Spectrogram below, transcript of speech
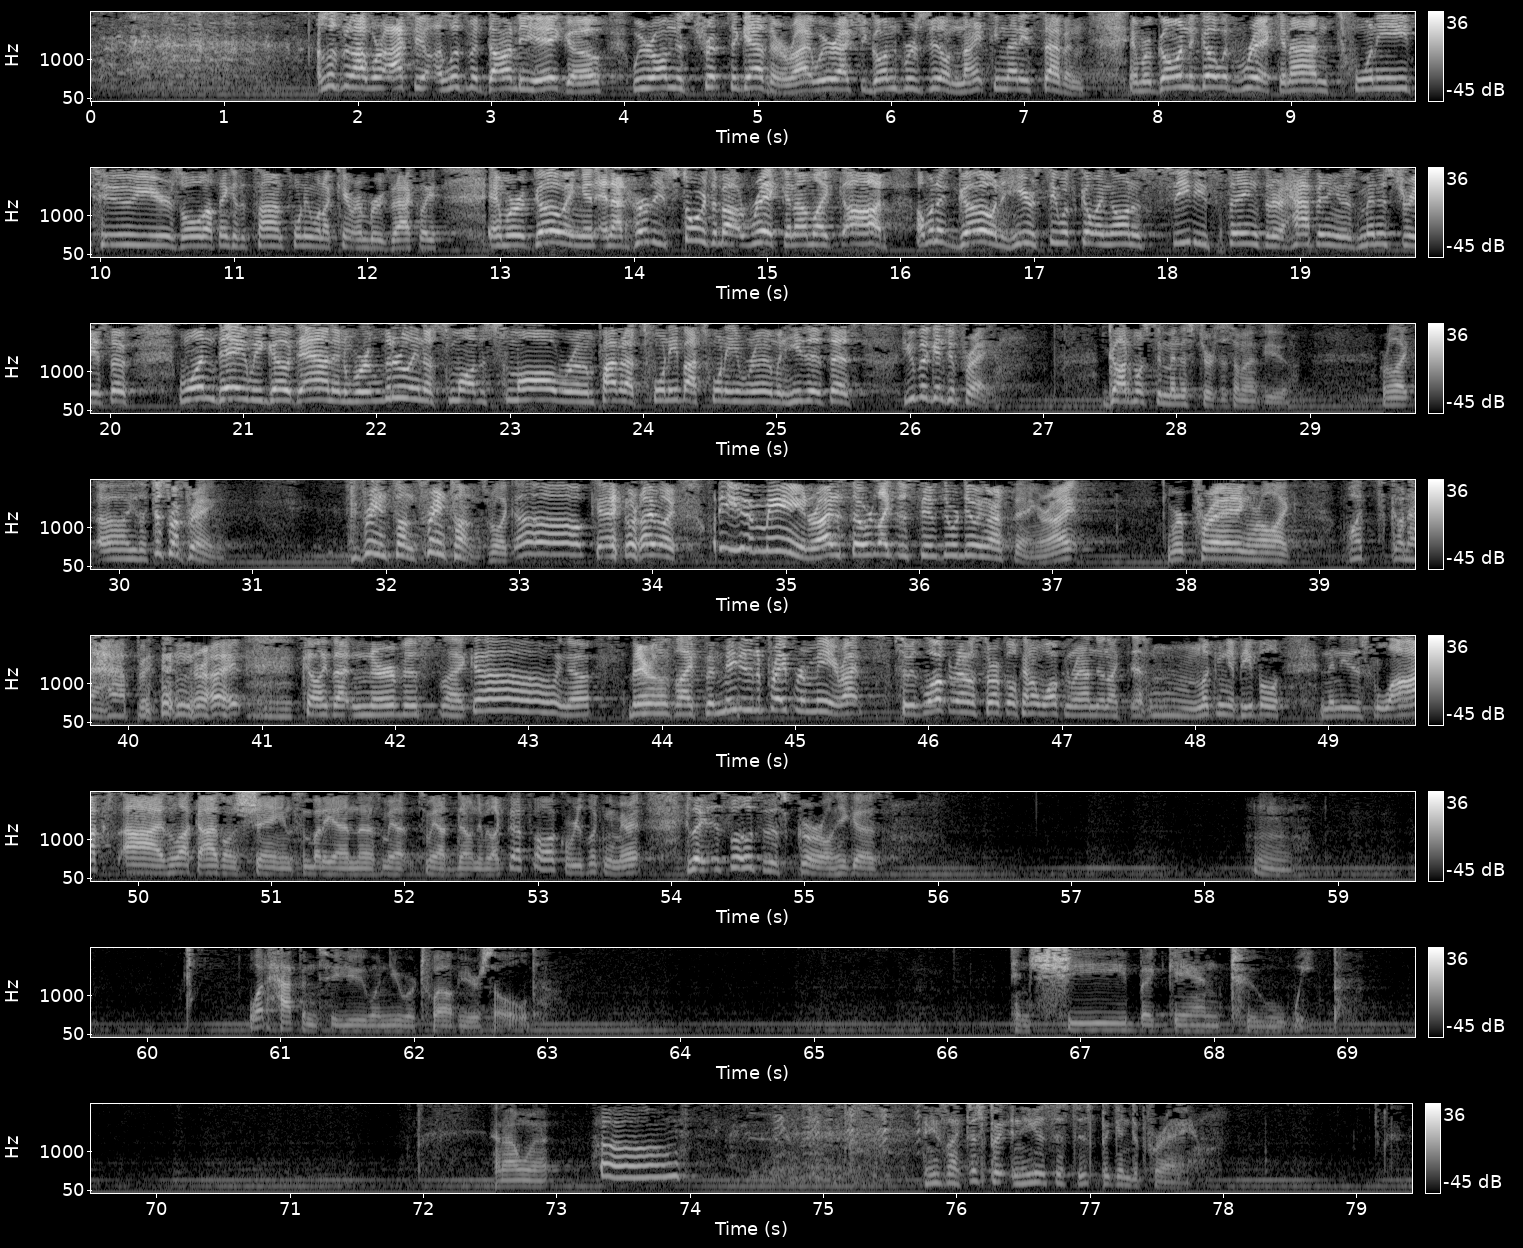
Elizabeth and I were actually, Elizabeth Don Diego, we were on this trip together, right? We were actually going to Brazil in 1997. And we're going to go with Rick, and I'm 22 years old, I think at the time, 21, I can't remember exactly. And we're going, and, and I'd heard these stories about Rick, and I'm like, God, I want to go and hear, see what's going on, and see these things that are happening in his ministry. And so one day we go down, and we're literally in a small, the small room, probably about a 20 by 20 room, and he just says, You begin to pray. God wants to minister to some of you. We're like, Oh, he's like, Just start praying pray in tongues, pray in tongues. We're like, oh, okay. Right? We're like, what do you mean, right? So we're like, just we're doing our thing, right? We're praying. We're like, what's going to happen, right? Kind of like that nervous, like, oh, you know. But everyone's like, but maybe to pray for me, right? So he's walking around a circle, kind of walking around doing like this, mm, looking at people, and then he just locks eyes, lock eyes on Shane, somebody I know, somebody I, somebody I don't know. Like, that's awkward. He's looking at me, right? He's like, just looks at this girl, and he goes, hmm. What happened to you when you were 12 years old? And she began to weep. And I went, oh. And he's like, just, and he says, just begin to pray.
